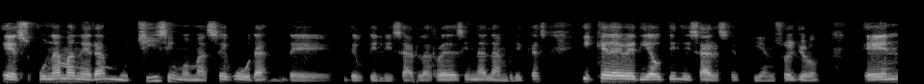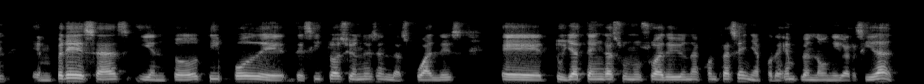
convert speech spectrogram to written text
es una manera muchísimo más segura de, utilizar las redes inalámbricas y que debería utilizarse, pienso yo, en empresas y en todo tipo de, situaciones en las cuales eh, tú ya tengas un usuario y una contraseña. Por ejemplo, en la universidad.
